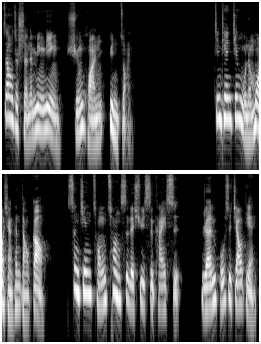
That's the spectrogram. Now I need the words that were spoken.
照着神的命令循环运转。今天经文的默想跟祷告，圣经从创世的叙事开始，人不是焦点，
